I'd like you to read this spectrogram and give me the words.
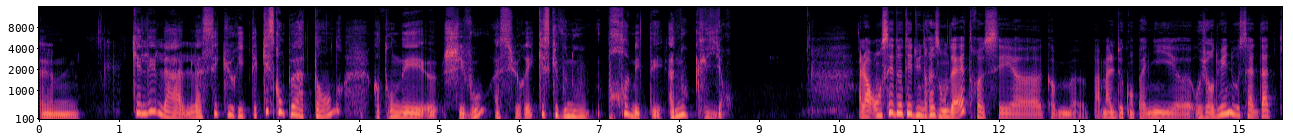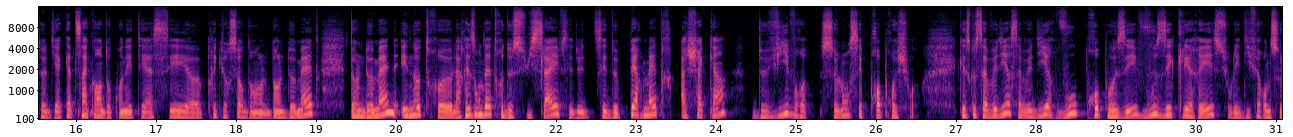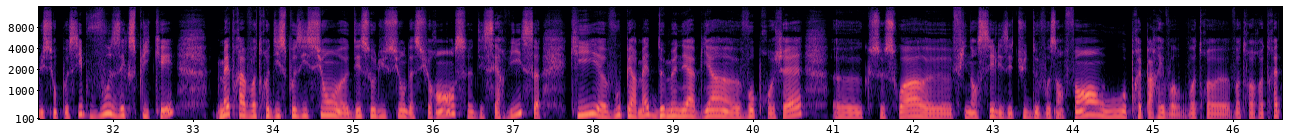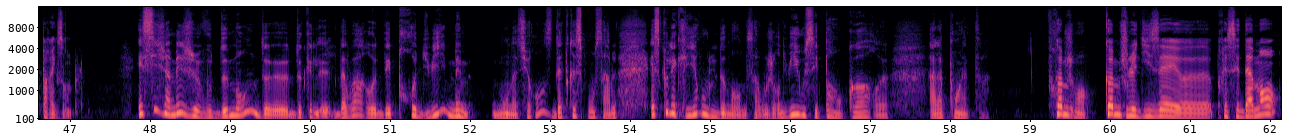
Quelle est la sécurité Qu'est-ce qu'on peut attendre quand on est chez vous, assuré? Qu'est-ce que vous nous promettez à nos clients? Alors, on s'est doté d'une raison d'être. C'est euh, comme euh, pas mal de compagnies euh, aujourd'hui. Nous, ça date d'il y a 4-5 ans, donc on était assez précurseurs dans, dans, le domaine. Dans le domaine, et notre la raison d'être de Swiss Life, c'est de, de permettre à chacun de vivre selon ses propres choix. Qu'est-ce que ça veut dire? Ça veut dire vous proposer, vous éclairer sur les différentes solutions possibles, vous expliquer, mettre à votre disposition euh, des solutions d'assurance, des services qui euh, vous permettent de mener à bien euh, vos projets, que ce soit financer les études de vos enfants ou préparer votre, votre retraite par exemple. Et si jamais je vous demande d'avoir des produits, même mon assurance, d'être responsable. Est-ce que les clients vous le demandent ça aujourd'hui ou c'est pas encore euh, à la pointe? Franchement. Comme, je le disais euh, précédemment,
